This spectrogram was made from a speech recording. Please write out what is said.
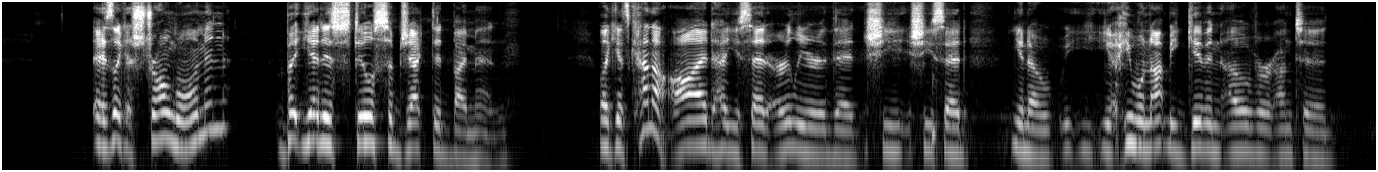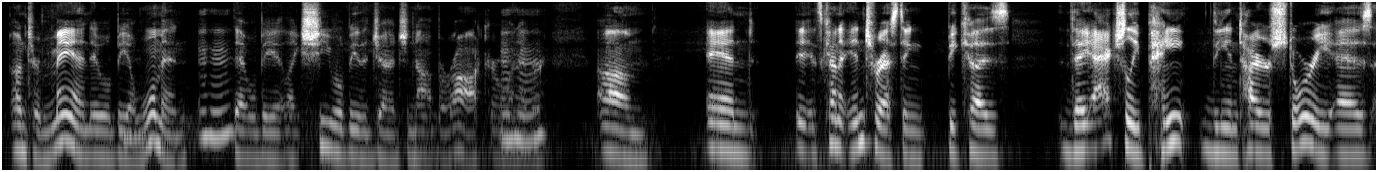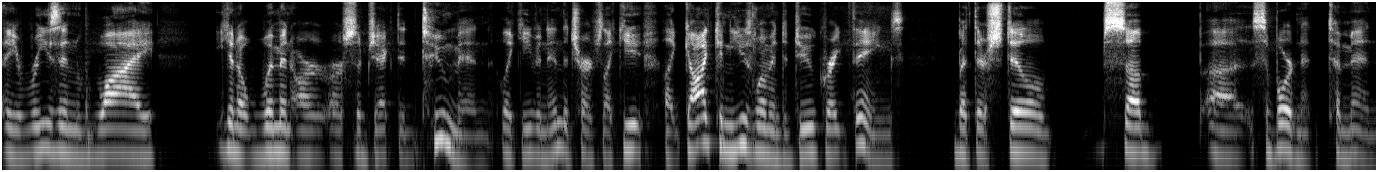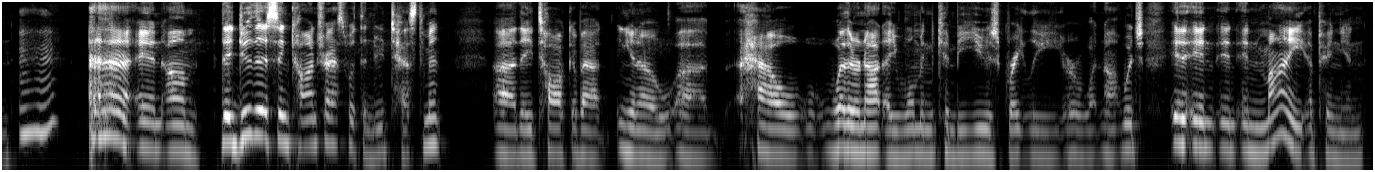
as like a strong woman, but yet is still subjected by men. Like it's kind of odd how you said earlier that she she said, you know, he will not be given over unto unto man. It will be a mm-hmm. woman mm-hmm. that will be it. like she will be the judge, not Barack or mm-hmm. whatever. Um, and it's kind of interesting because they actually paint the entire story as a reason why you know women are are subjected to men like even in the church like you like god can use women to do great things but they're still sub uh subordinate to men. And um they do this in contrast with the new testament. Uh, they talk about you know uh, how whether or not a woman can be used greatly or whatnot, which in in in my opinion,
